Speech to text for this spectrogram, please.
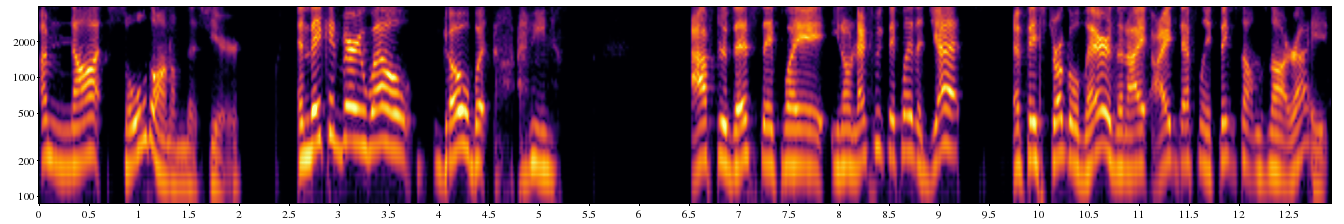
I'm not sold on them this year. And they could very well go, but I mean after this they play, you know, next week they play the Jets. If they struggle there, then I I definitely think something's not right.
